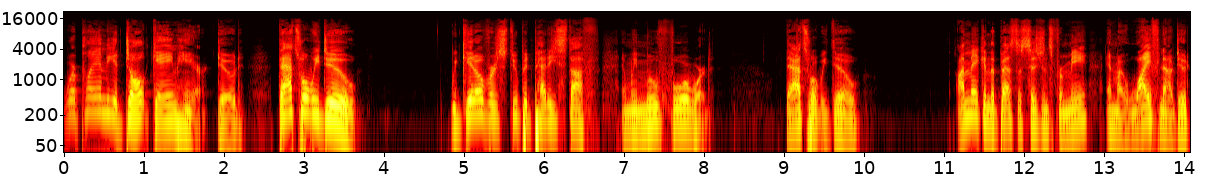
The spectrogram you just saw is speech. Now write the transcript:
We're playing the adult game here, dude. That's what we do. We get over stupid, petty stuff and we move forward. That's what we do. I'm making the best decisions for me and my wife now, dude.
